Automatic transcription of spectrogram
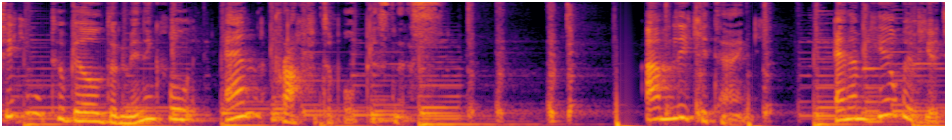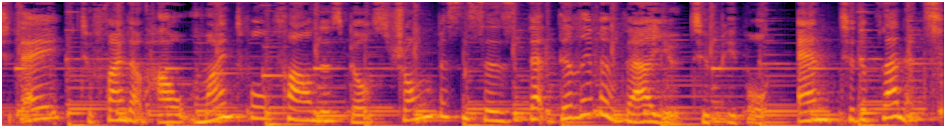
seeking to build a meaningful and profitable business. I'm Liki Tang, and I'm here with you today to find out how mindful founders build strong businesses that deliver value to people and to the planet.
